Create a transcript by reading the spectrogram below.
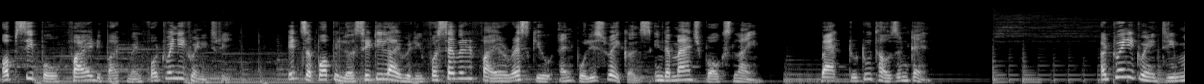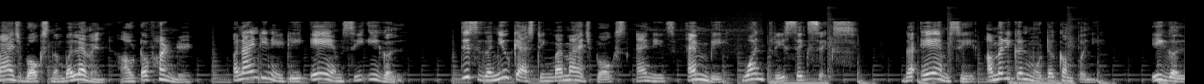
OPSIPO Fire Department for 2023. It's a popular city library for several fire rescue and police vehicles in the Matchbox line, back to 2010. A 2023 Matchbox number 11 out of 100, a 1980 AMC Eagle this is a new casting by Matchbox and it's MB1366. The AMC American Motor Company. Eagle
